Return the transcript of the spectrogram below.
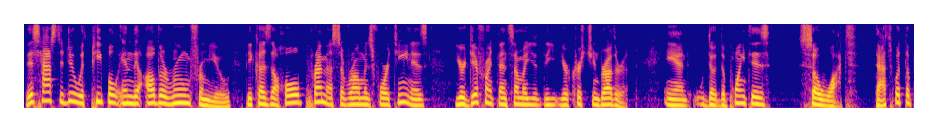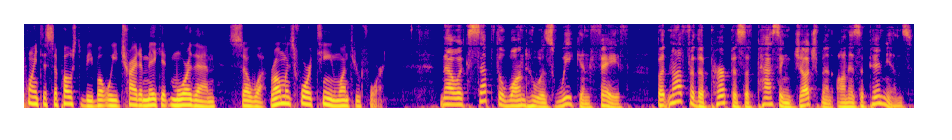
this has to do with people in the other room from you because the whole premise of Romans 14 is you're different than some of your, the, your Christian brethren. And the, the point is, so what? That's what the point is supposed to be, but we try to make it more than so what. Romans 14, 1 through 4. Now accept the one who is weak in faith, but not for the purpose of passing judgment on his opinions.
